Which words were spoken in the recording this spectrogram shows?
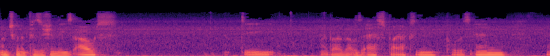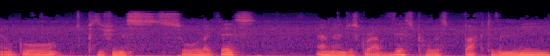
I'm just going to position these out. D my bad that was S by accident. Pull this in we'll go position this so like this and then just grab this pull this back to the knee.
